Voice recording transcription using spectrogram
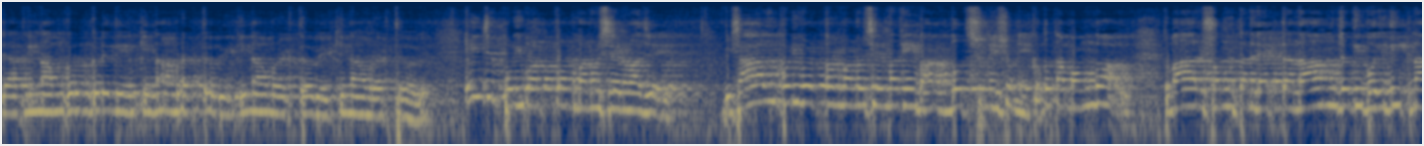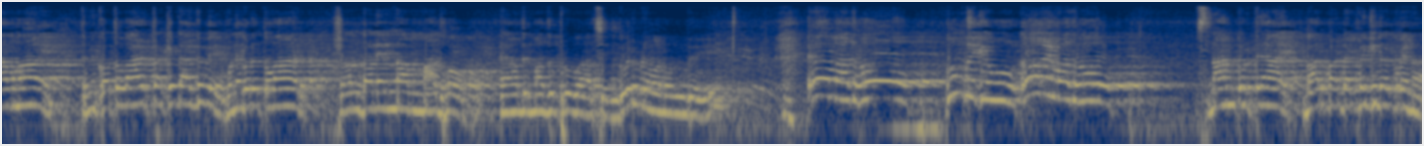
যে আপনি নামকরণ করে দিন কি নাম রাখতে হবে কি নাম রাখতে হবে কি নাম রাখতে হবে। এই যে পরিবর্তন মানুষের মাঝে বিশাল পরিবর্তন মানুষের মাঝে এই ভাগবত শুনে শুনে কতটা মঙ্গল। তোমার সন্তানের একটা নাম যদি বৈদিক নাম হয় তুমি কতবার তাকে ডাকবে? মনে করে তোমার সন্তানের নাম মাধব। হ্যাঁ, আমাদের মাধব প্রভু আছেন। গৌর প্রেমানন্দে এ মাধব স্নান করতে আয়, বারবার ডাকবে কি ডাকবে না?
